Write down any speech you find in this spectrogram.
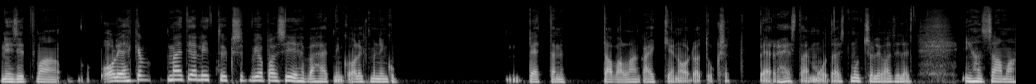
Niin sitten vaan oli ehkä, mä en tiedä liittyykö se jopa siihen vähän, että niin kuin, oliko mä niin kuin pettänyt tavallaan kaikkien odotukset perheestä tai muuta. Sitten mut se oli vaan silleen, että ihan sama,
